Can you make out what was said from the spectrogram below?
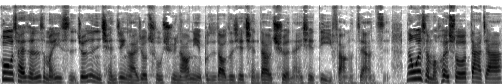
过路财神是什么意思？就是你钱进来就出去，然后你也不知道这些钱到底去了哪一些地方，这样子。那为什么会说大家，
